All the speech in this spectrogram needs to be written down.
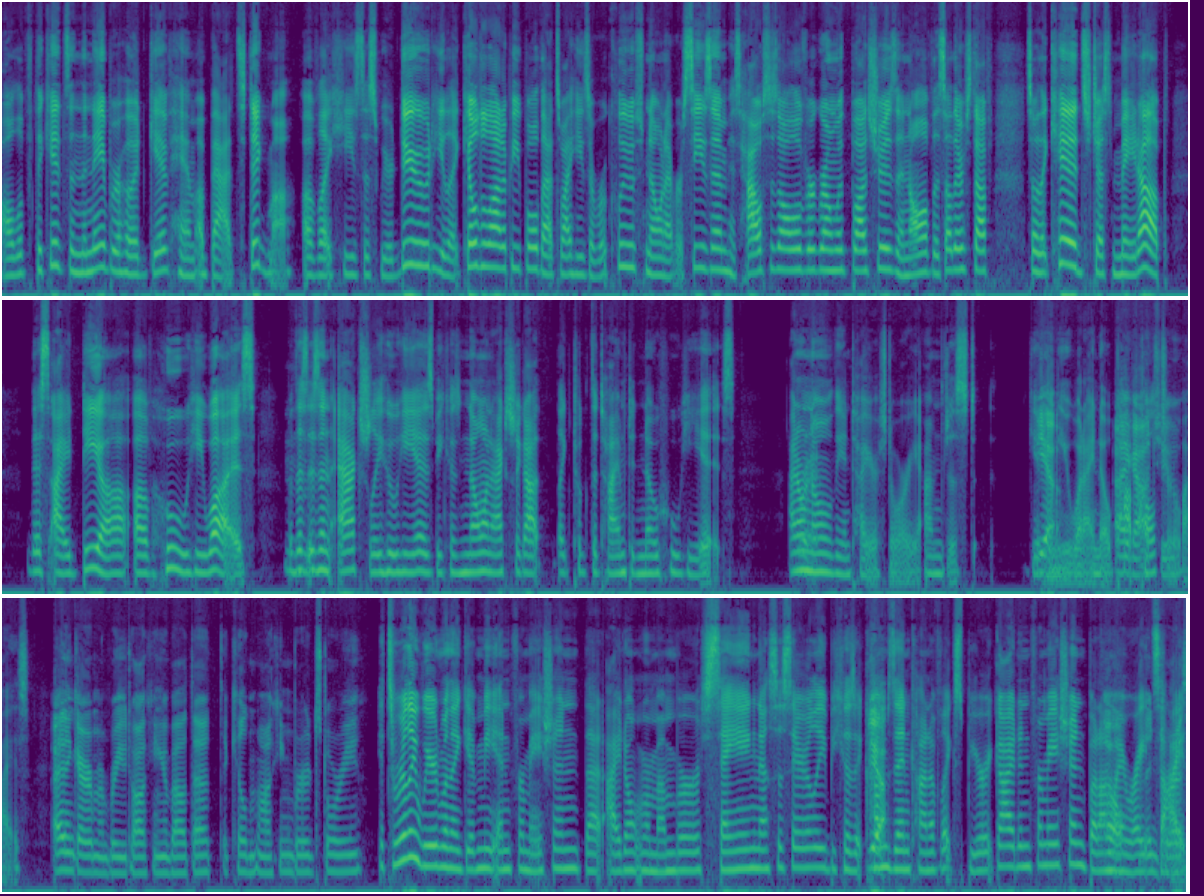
all of the kids in the neighborhood give him a bad stigma of like he's this weird dude. He like killed a lot of people. That's why he's a recluse. No one ever sees him. His house is all overgrown with bushes and all of this other stuff. So the kids just made up this idea of who he was. But this mm-hmm. isn't actually who he is because no one actually got like took the time to know who he is. I don't Right. know the entire story. I'm just giving Yeah. you what I know I pop got culture you. I think I remember you talking about that, the killed mockingbird story. It's really weird when they give me information that I don't remember saying necessarily because it Yeah. comes in kind of like spirit guide information, but on my Oh, right side.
